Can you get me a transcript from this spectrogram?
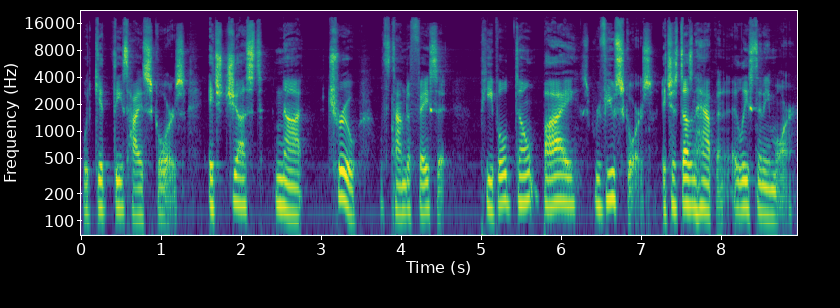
would get these high scores. It's just not true. It's time to face it. People don't buy review scores. It just doesn't happen, at least anymore.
